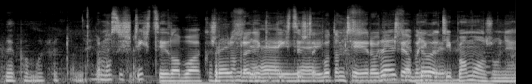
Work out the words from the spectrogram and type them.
Nepomôže to, ne. To musíš ty chcieť, lebo akože v prvom rade, keď ty hej, chceš, tak hej. potom tie rodičia Presne, alebo to niekto ti pomôžu, nie?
